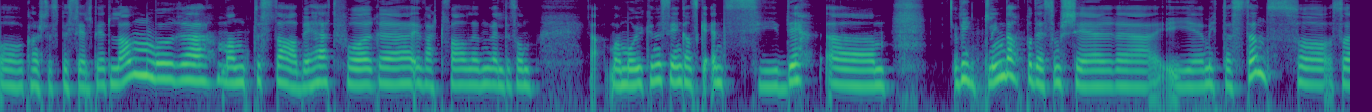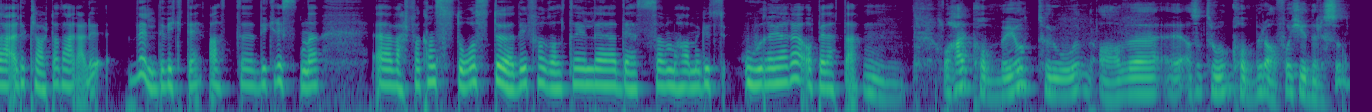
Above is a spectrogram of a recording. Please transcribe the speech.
Og kanskje spesielt i et land hvor uh, man til stadighet får uh, i hvert fall en veldig sånn ja, Man må jo kunne si en ganske ensidig uh, vinkling da, på det som skjer i Midtøsten. Så, så, er det klart at her er det veldig viktig at de kristne i hvert fall kan stå stødig i forhold til eh, det som har med Guds ord å gjøre oppi dette. Mm. Og her kommer jo troen av eh, Altså troen kommer av forkynnelsen.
